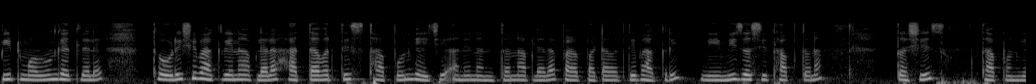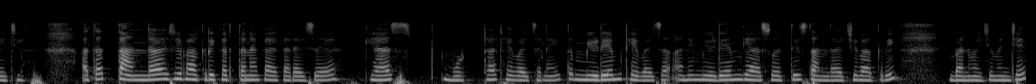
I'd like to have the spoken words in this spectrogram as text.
पीठ मळून घेतलेले थोडीशी भाकरी ना आपल्याला हातावरतीच थापून घ्यायची आणि नंतर ना आपल्याला पळपाटावरती भाकरी नेहमी जशी थापतो ना तशीच थापून घ्यायची. आता तांदळाची भाकरी करताना काय करायचं आहे गॅस मोठा ठेवायचा नाही तर मिडियम ठेवायचा आणि मिडियम गॅसवरतीच तांदळाची भाकरी बनवायची. म्हणजे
